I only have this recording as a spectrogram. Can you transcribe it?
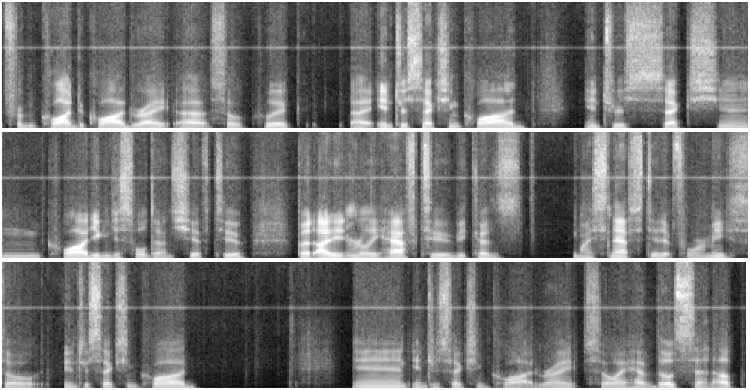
from quad to quad right? Uh, so click intersection quad intersection quad. You can just hold down shift too, but I didn't really have to because my snaps did it for me. So intersection quad and intersection quad, right? So I have those set up.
